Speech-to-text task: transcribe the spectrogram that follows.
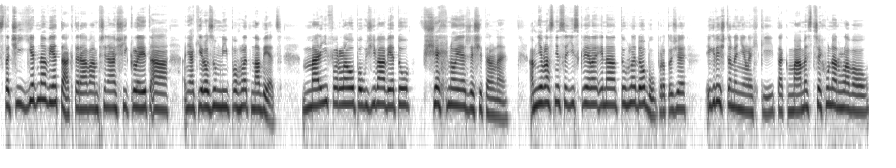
Stačí jedna věta, která vám přináší klid a, nějaký rozumný pohled na věc. Marie Forleo používá větu všechno je řešitelné. A mě vlastně sedí skvěle i na tuhle dobu, protože i když to není lehký, tak máme střechu nad hlavou,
